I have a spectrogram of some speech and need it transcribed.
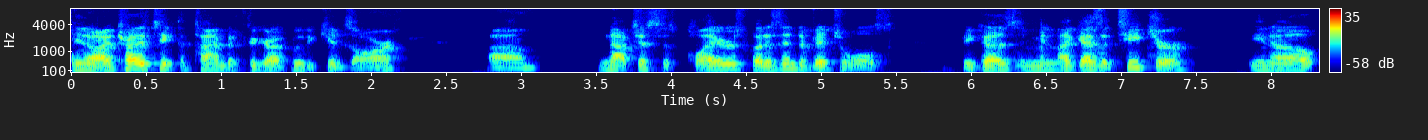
You know, I try to take the time to figure out who the kids are, um, not just as players, but as individuals. Because I mean, like as a teacher, you know,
